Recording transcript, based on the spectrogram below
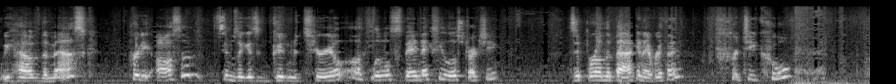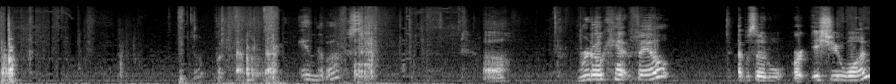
We have the mask. Pretty awesome. Seems like it's good material. A little spandexy, a little stretchy. Zipper on the back and everything. Pretty cool. Put that back in the box. Uh, Rudo Can't Fail, episode or issue one.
